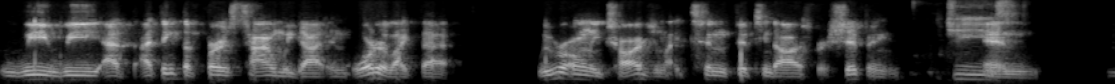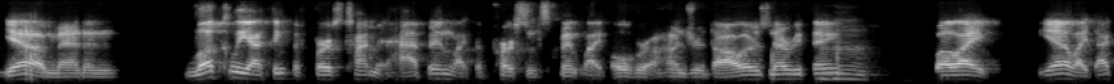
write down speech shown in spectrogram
we we at I think the first time we got an order like that, we were only charging like 10 15 dollars for shipping. Jeez. And yeah, man. And luckily I think the first time it happened, like the person spent like over a hundred dollars and everything. Mm-hmm. But like, yeah, like that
